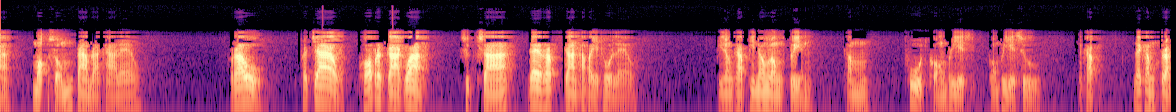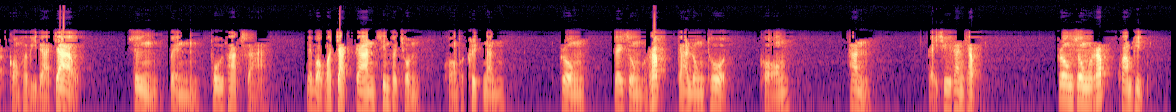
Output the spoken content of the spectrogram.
เหมาะสมตามราคาแล้ว เรา พระเจ้าขอประกาศว่าศึกษาได้รับการอภัยโทษแล้ว พี่น้องครับ พี่น้องลองเปลี่ยนคำพูดของพระเยซูของพระเยซูนะครับ และคำตรัสของพระบิดาเจ้า ซึ่งเป็นผู้พิพากษา ได้บอกว่าจากการสิ้นพระชนของพระคริสต์นั้นพระองค์ได้ทรงรับการลงโทษของท่านใส่ชื่อท่านครับ พระองค์ทรงรับความผิด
